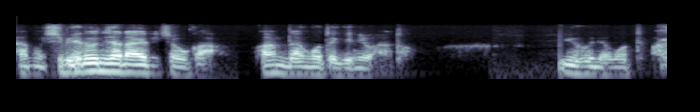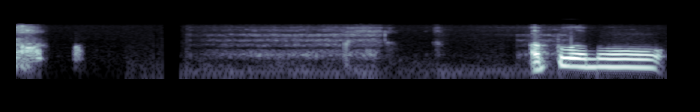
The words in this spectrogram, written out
楽しめるんじゃないでしょうか。ファンダンゴ的には、というふうに思ってます。あと、あの、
